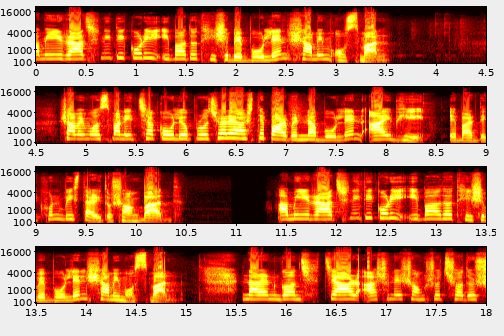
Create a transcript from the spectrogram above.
আমি রাজনীতি করি, ইবাদত হিসেবে বললেন শামীম ওসমান। শামীম ওসমান ইচ্ছা করলেও প্রচারে আসতে পারবেন না বললেন আইভি। এবার দেখুন বিস্তারিত সংবাদ। আমি রাজনীতি করি, ইবাদত হিসেবে বললেন শামীম ওসমান। নারায়ণগঞ্জ চার আসনের সংসদ সদস্য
